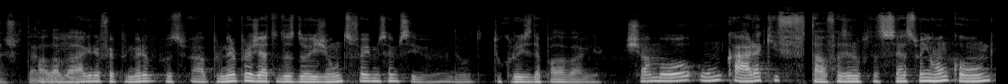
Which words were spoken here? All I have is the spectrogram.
acho que tá Paula meio. Wagner. Foi o primeiro, o primeiro projeto dos dois juntos foi Missão Impossível, né? do, do Cruise e da Paula Wagner. Chamou um cara que estava fazendo sucesso em Hong Kong.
